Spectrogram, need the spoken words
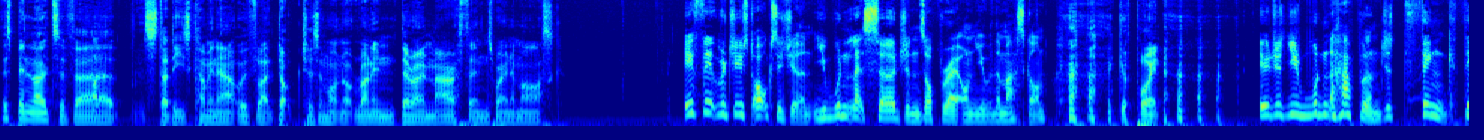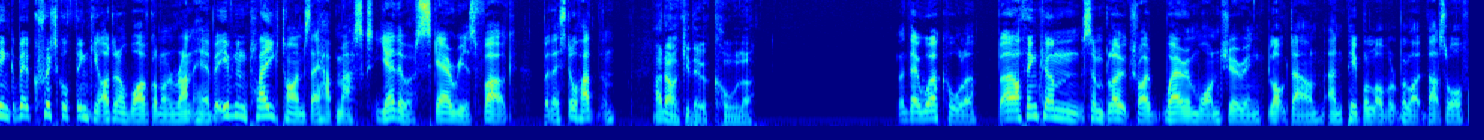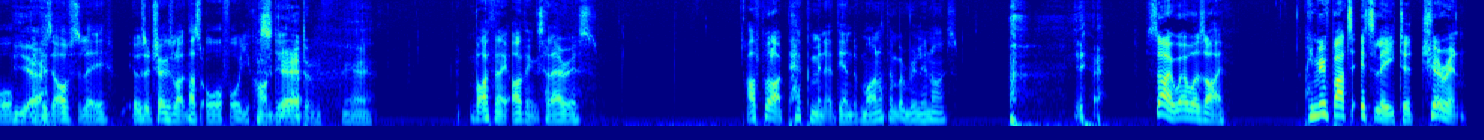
there's been loads of uh, studies coming out with like doctors and whatnot running their own marathons wearing a mask. if it reduced oxygen, you wouldn't let surgeons operate on you with a mask on. Good point. It just you wouldn't happen. Just think, think a bit of critical thinking. I don't know why I've gone on a rant here, but even in plague times they had masks. Yeah, they were scary as fuck, but they still had them. I'd argue they were cooler. They were cooler. But I think um some bloke tried wearing one during lockdown, and people were like, "That's awful," Yeah. because obviously it was a joke. Like that's awful. You can't do that. Scared them. Yeah. But I think I think it's hilarious. I'd put like peppermint at the end of mine. I think they're really nice. Yeah. So, where was I? He moved back to Italy to Turin.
